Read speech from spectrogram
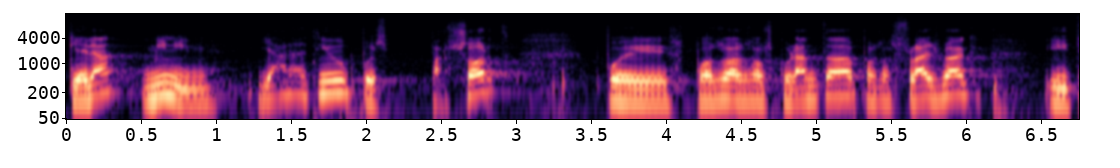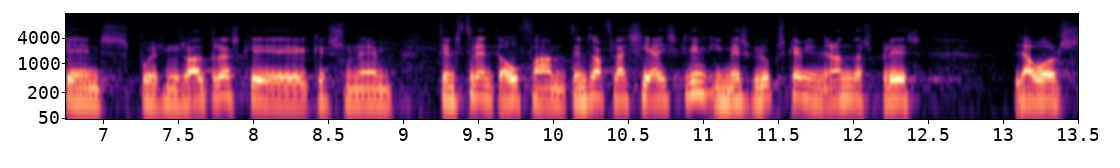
que era mínim. I ara, tio, pues, per sort, pues, poses els 40, poses flashback, i tens pues, nosaltres que, que sonem, tens 31 FAM, tens la Flashy Ice Cream i més grups que vindran després. Llavors,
